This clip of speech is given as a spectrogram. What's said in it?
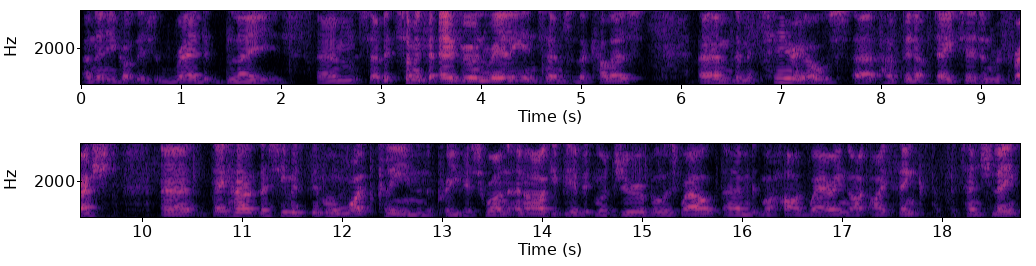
and then you've got this red blaze. Um, so a bit something for everyone really in terms of the colours. Um, the materials uh, have been updated and refreshed. Uh, they have they seem a bit more wipe clean than the previous one, and arguably a bit more durable as well, um, a bit more hard wearing, I, I think potentially.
